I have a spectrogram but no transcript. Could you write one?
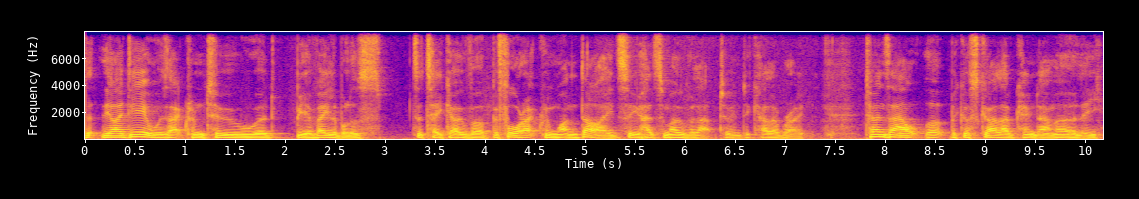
the idea was ACRIM 2 would be available as to take over before ACRIM 1 died, so you had some overlap to intercalibrate. Turns out that because Skylab came down early,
